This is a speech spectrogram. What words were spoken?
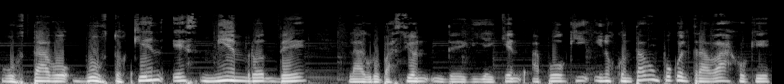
Gustavo Bustos, quien es miembro de la agrupación de Guillaiquén Apoqui y nos contaba un poco el trabajo que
